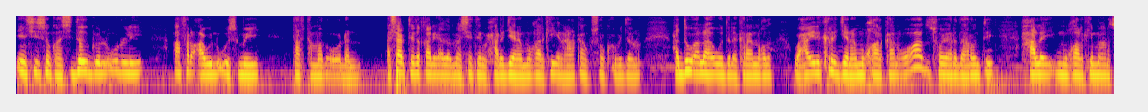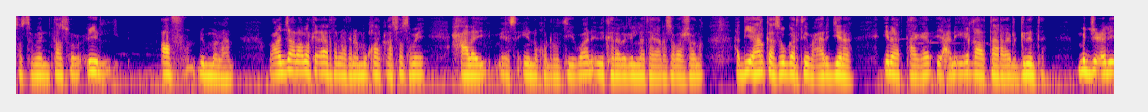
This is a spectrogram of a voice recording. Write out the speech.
in seasonka sideed gool uu dhaliyey afar caawin uu sameeyey tartamada oo dhan. Asaabteeda qaaliga aad maasantiin waxaan rajeynaa muuqaalkii inaan halkan ku soo koobi doono hadduu allah wadala karaan noqdo waxaa idinka rajeynaa muuqaalkan oo aad u soo yardaa runtii. Xalay muuqaalkii maana soo sameyn taasoo ciil ma lahan. Waxaan jeclaa marka ciyaarta maatana muuqaalkaa soo sameey xalay meesa ii noqon runtii. Waan idinka raaligelina taageerasha barcelona. Haddii halkaas soo gartay waxaan rajeynaa inaad taageer yani iga qaadataan raaligelinta ma jeceli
